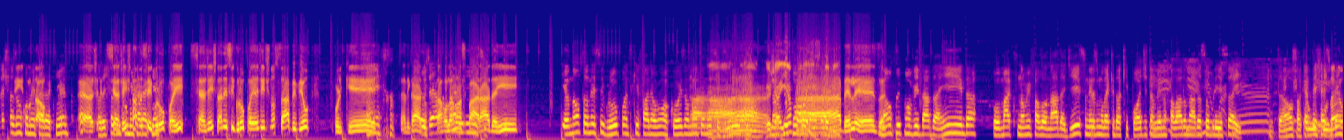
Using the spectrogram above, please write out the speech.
Deixa eu fazer um comentário aqui. É, a gente- Só deixa eu se a um gente tá nesse aqui. grupo aí, se a gente tá nesse grupo aí, a gente não sabe, viu? Porque, É, tá ligado? Tá rolando umas paradas aí. eu não tô nesse grupo, antes que falem alguma coisa, eu não tô nesse Ah, grupo. eu já ia falar isso também. Ah, beleza. Não fui convidado ainda. O Max não me falou nada disso, nem os moleques do Aqui Pode também não falaram nada sobre isso aí. Então, só quero deixar isso bem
